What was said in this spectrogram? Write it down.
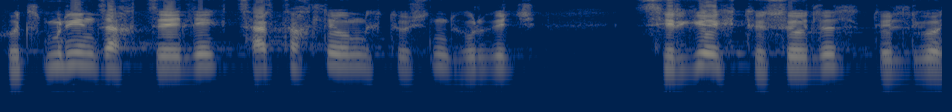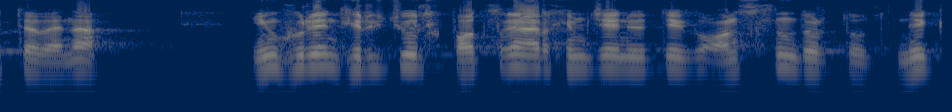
хөдөлмөрийн зах зээлийг цар тахлын өмнөх түвшинд хүргэж сэргээх төсөөлөл төлөвлөгөөтэй байна. Энэ хүрээнд хэрэгжүүлэх бодлогын арга хэмжээнүүдийг онцлон дурдвал 1.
